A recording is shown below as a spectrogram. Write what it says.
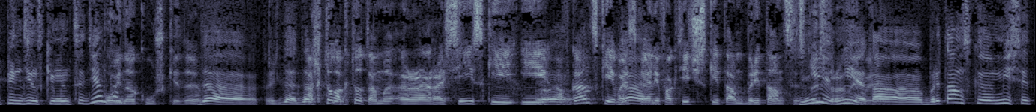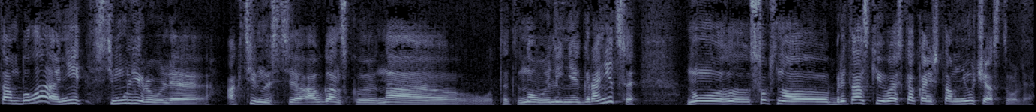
пиндинским инцидентом. Бой на кушке, да? Да. То есть, да а, кто, а кто там, российские и а, афганские войска, да. или фактически там британцы с той нет, стороны Нет, а британская миссия там была, они стимулировали активность афганскую на вот этой новой линии границы, но, собственно, британские войска, конечно, там не участвовали.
